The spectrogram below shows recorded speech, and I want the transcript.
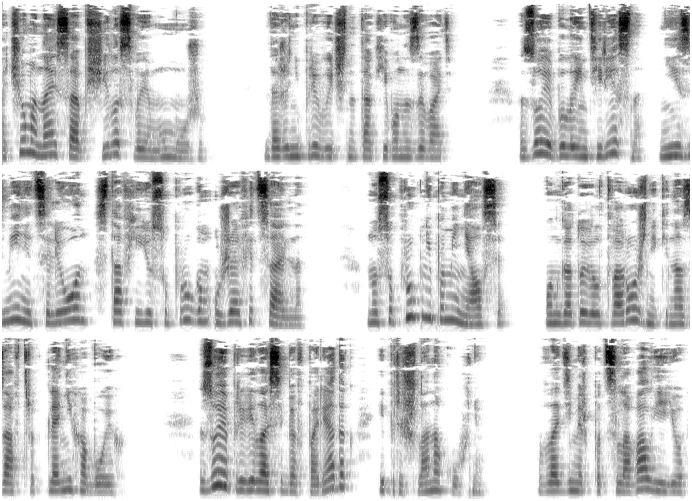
о чем она и сообщила своему мужу. Даже непривычно так его называть. Зое было интересно, не изменится ли он, став ее супругом уже официально. Но супруг не поменялся. Он готовил творожники на завтрак для них обоих. Зоя привела себя в порядок и пришла на кухню. Владимир поцеловал ее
